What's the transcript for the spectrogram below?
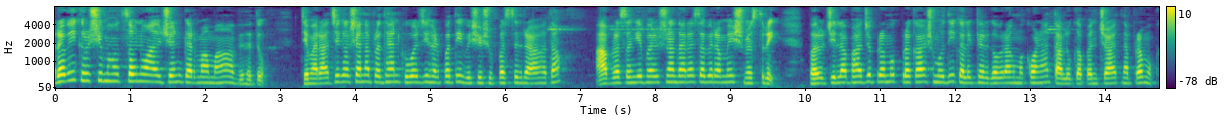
રવિ કૃષિ મહોત્સવનું આયોજન કરવામાં આવ્યું હતું. જેમાં રાજ્યકક્ષાના પ્રધાન કુંવરજી હળપતિ વિશેષ ઉપસ્થિત રહ્યા હતા. આ પ્રસંગે ભરૂચના ધારાસભ્ય રમેશ મિસ્ત્રી, ભરૂચ જિલ્લા ભાજપ પ્રમુખ પ્રકાશ મોદી, કલેક્ટર ગૌરાંગ મકવાણા, તાલુકા પંચાયતના પ્રમુખ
